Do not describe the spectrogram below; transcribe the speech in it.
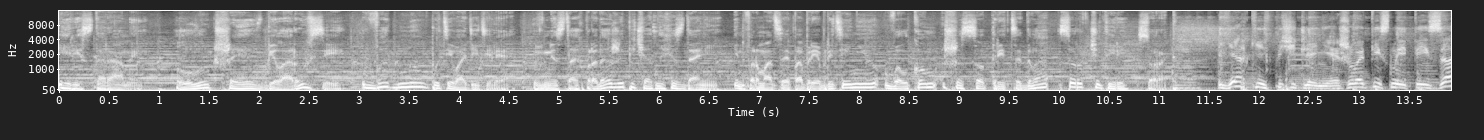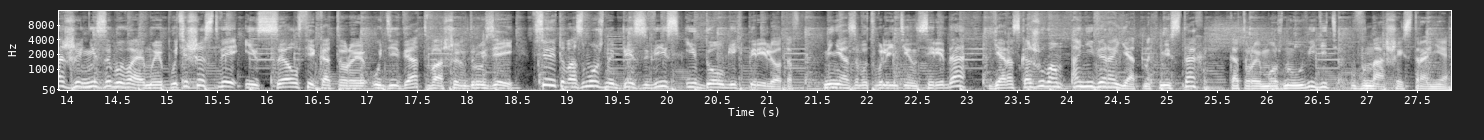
и рестораны. Лучшее в Беларуси в одном путеводителе. В местах продажи печатных изданий. Информация по приобретению Волком 632 44 40. Яркие впечатления, живописные пейзажи, незабываемые путешествия и селфи, которые удивят ваших друзей. Все это возможно без виз и долгих перелетов. Меня зовут Валентин Середа. Я расскажу вам о невероятных местах, которые можно увидеть в нашей стране.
